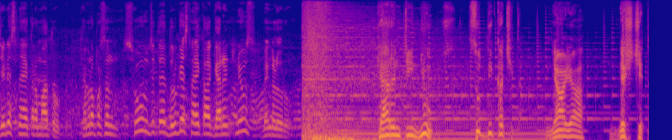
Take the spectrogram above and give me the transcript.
ಜೆ ಡಿ ಎಸ್ ನಾಯಕರ ಮಾತು. ಕ್ಯಾಮ್ರಾ ಪರ್ಸನ್ ಶಿವ ಜೊತೆ Durgesh Nayak Guarantee News Bengaluru Guarantee News ಸುದ್ದಿ ಖಚಿತ ನ್ಯಾಯ ನಿಶ್ಚಿತ.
